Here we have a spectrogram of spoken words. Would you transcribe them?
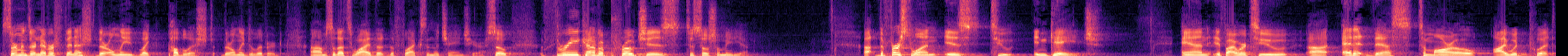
sermons are never finished, they're only, like, published, they're only delivered. Um, so that's why the, the flex and the change here. So, three kind of approaches to social media. Uh, the first one is to engage. And if I were to uh, edit this tomorrow, I would put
